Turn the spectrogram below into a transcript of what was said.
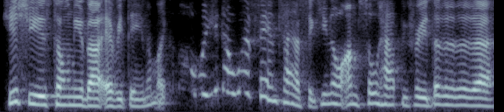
here she is telling me about everything. And I'm like, oh, well, you know what? Fantastic. You know, I'm so happy for you. Da, da, da, da.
